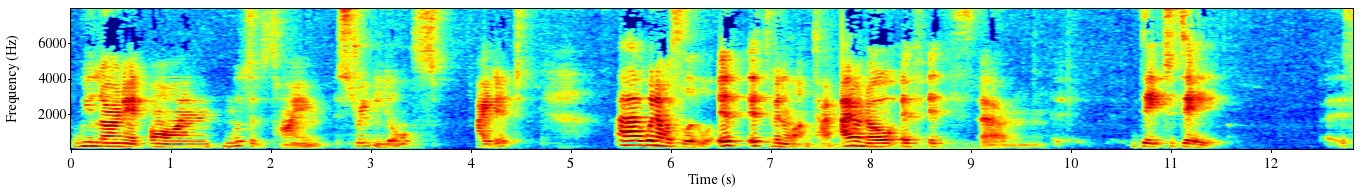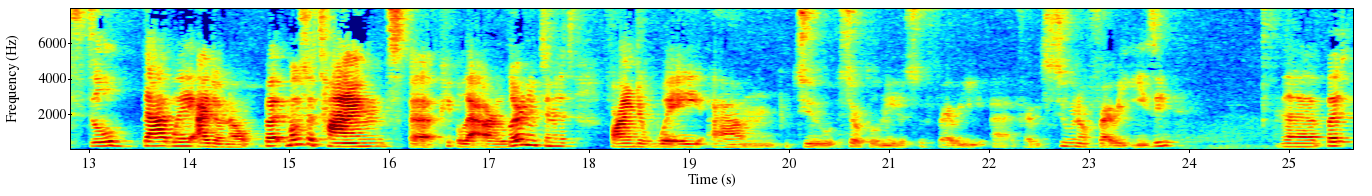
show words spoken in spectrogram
we learn it on most of the time straight needles. I did uh, when I was little. It, it's been a long time. I don't know if it's um, day to day still that way. I don't know. But most of the times, uh, people that are learning to knit find a way um, to circle needles very, uh, very soon or very easy. Uh, but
